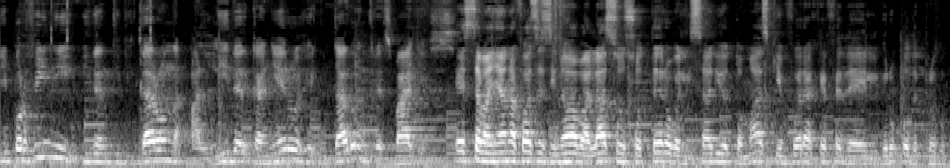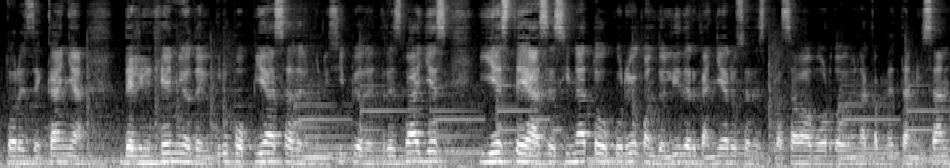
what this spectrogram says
Y por fin identificaron al líder cañero ejecutado en Tres Valles. Esta mañana fue asesinado a balazos Sotero Belisario Tomás, quien fuera jefe del grupo de productores de caña del ingenio del grupo Piazza del municipio de Tres Valles. Y este asesinato ocurrió cuando el líder cañero se desplazaba a bordo de una camioneta Nissan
